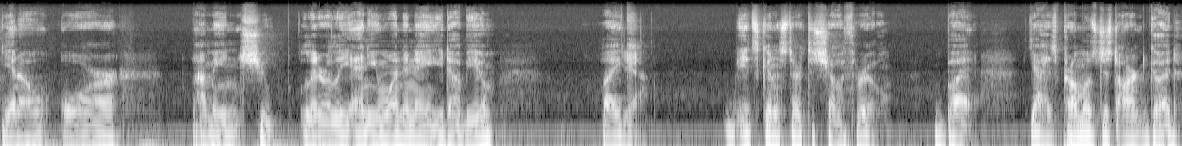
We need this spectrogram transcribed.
you know, or I mean, shoot, literally anyone in AEW, like yeah. it's going to start to show through. But yeah, his promos just aren't good.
